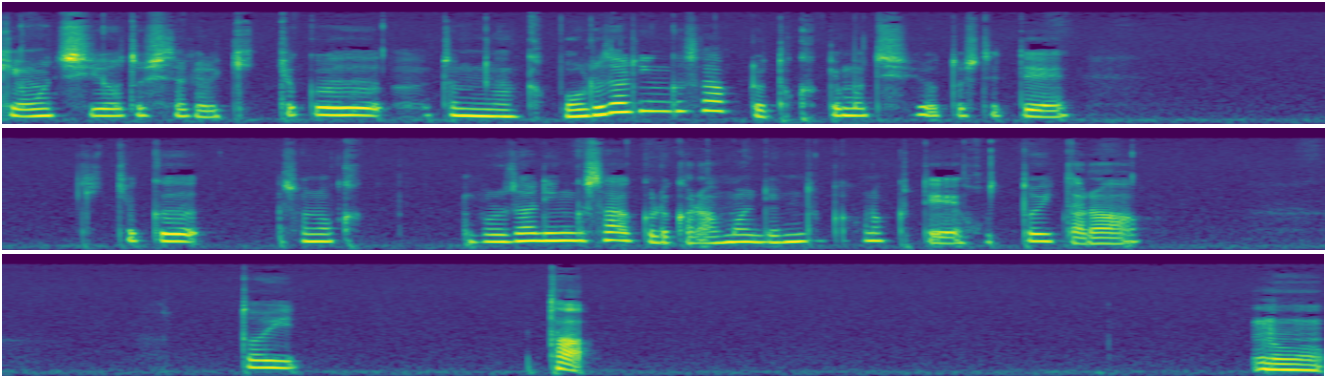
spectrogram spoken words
掛け持ちしようとしたけど結局となんかボルダリングサークルと掛け持ちしようとしてて結局そのボルダリングサークルからあんまり連絡がなくてほっといたらほっといた。の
